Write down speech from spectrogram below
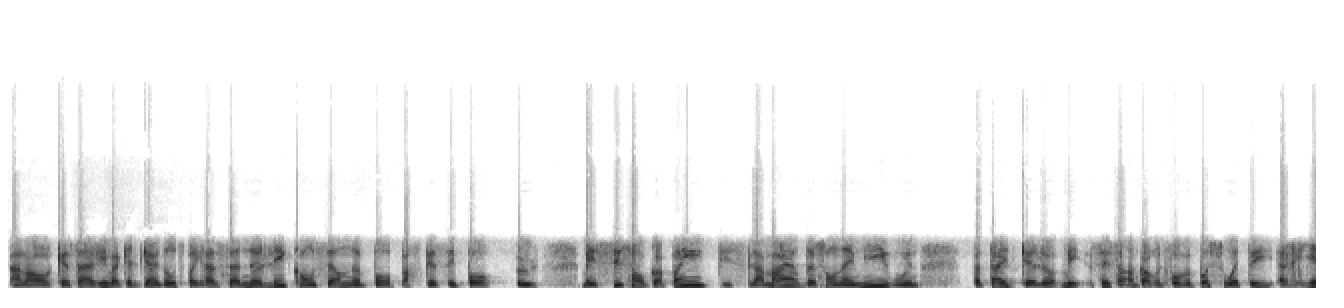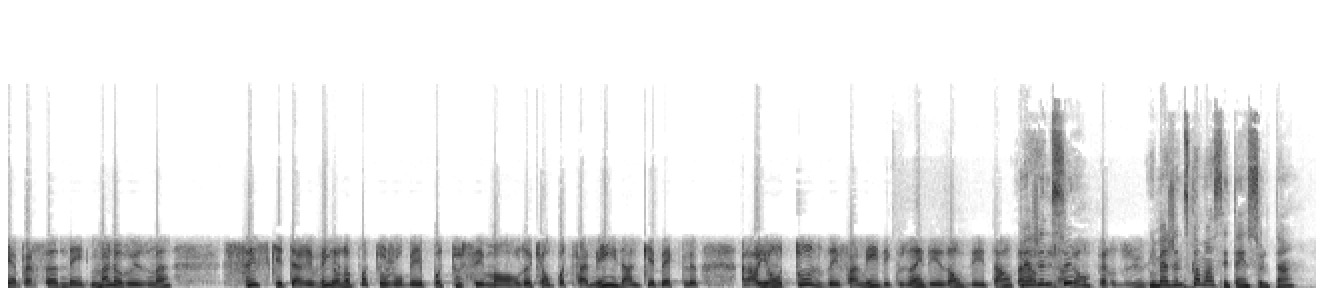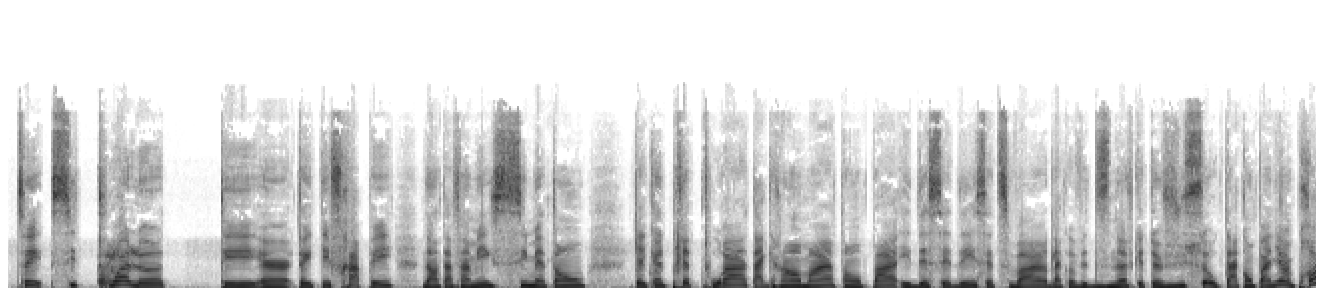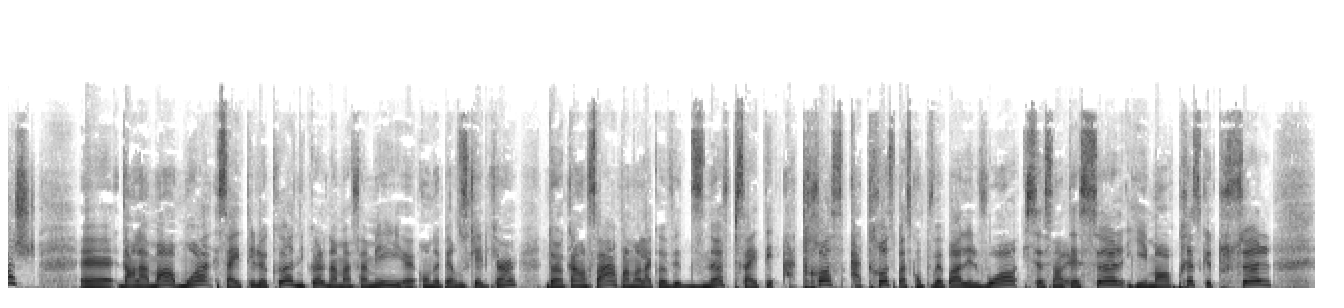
Alors que ça arrive à quelqu'un d'autre, c'est pas grave. Ça ne les concerne pas parce que c'est pas eux. Mais si son copain, puis la mère de son ami ou une, Peut-être que là, mais c'est ça, encore une fois, on ne veut pas souhaiter rien à personne, mais malheureusement, c'est ce qui est arrivé. Il n'y en a pas toujours bien, pas tous ces morts-là qui n'ont pas de famille dans le Québec. Là. Alors, ils ont tous des familles, des cousins, des oncles, des tantes. Alors, ces gens-là ont perdu. Imagine-tu comment c'est insultant? Tu sais, si toi, là, t'es, euh, t'as été frappé dans ta famille, si, mettons, quelqu'un de près de toi, ta grand-mère, ton père est décédé cet hiver de la COVID-19, que tu as vu ça ou que tu as accompagné un proche euh, dans la mort. Moi, ça a été le cas, Nicole, dans ma famille. Euh, on a perdu quelqu'un d'un cancer pendant la COVID-19, puis ça a été atroce, atroce parce qu'on pouvait pas aller le voir. Il se sentait seul, il est mort presque tout seul.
